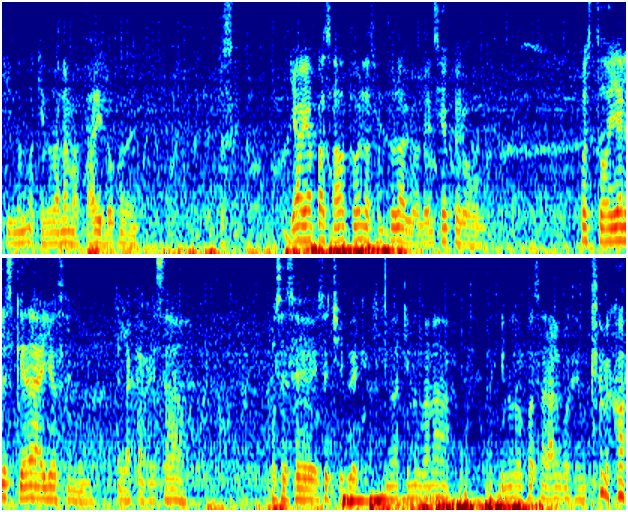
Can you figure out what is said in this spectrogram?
aquí nos, aquí nos van a matar y luego como, pues ya había pasado todo el asunto de la violencia, pero pues todavía les queda a ellos en, en la cabeza pues ese, ese chip de que aquí, no- aquí nos van a aquí nos va a pasar algo, así que mejor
